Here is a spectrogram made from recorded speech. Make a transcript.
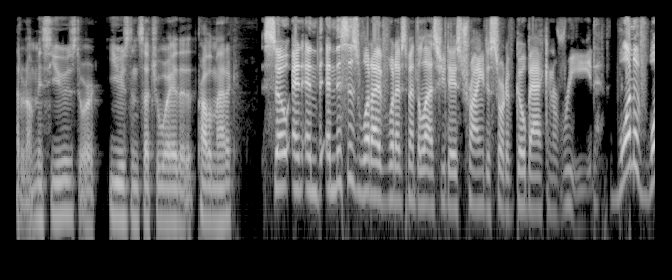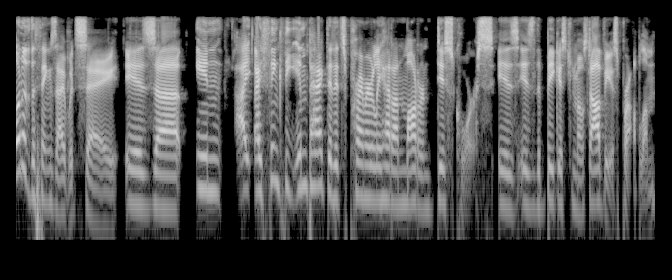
I don't know, misused or used in such a way that it's problematic? so and and and this is what I've what I've spent the last few days trying to sort of go back and read. One of one of the things I would say is uh, in I, I think the impact that it's primarily had on modern discourse is is the biggest and most obvious problem.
